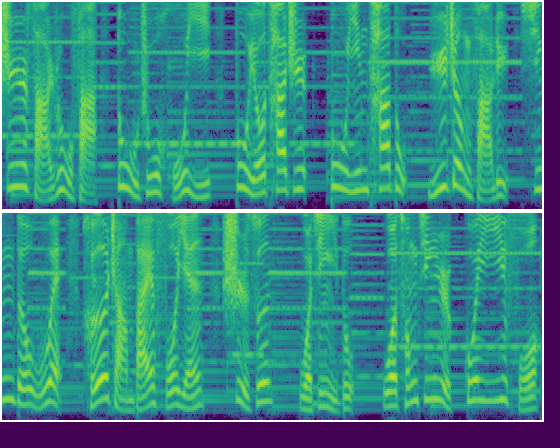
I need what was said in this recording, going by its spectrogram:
知法入法，度诸狐疑，不由他知，不因他度。于正法律，心得无畏。合掌白佛言：世尊，我今已度。我从今日皈依佛，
